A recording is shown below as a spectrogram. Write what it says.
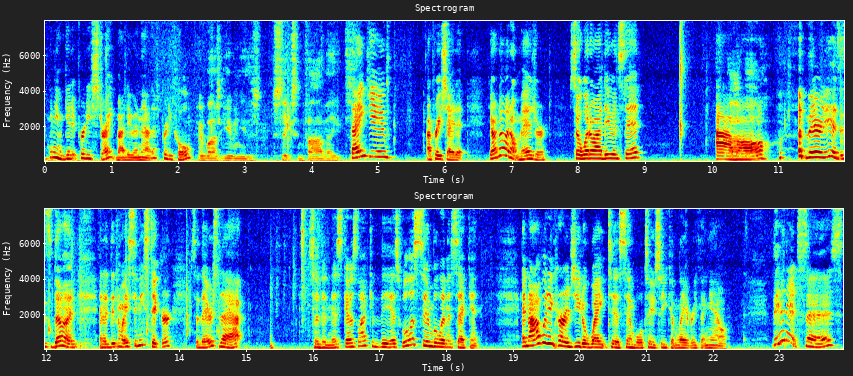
I can even get it pretty straight by doing that. That's pretty cool. Everybody's giving you the six and five eighths. Thank you. I appreciate it. Y'all know I don't measure. So what do I do instead? Eyeball. there it is. It's done. And I didn't waste any sticker. So there's that. So then this goes like this. We'll assemble in a second. And I would encourage you to wait to assemble too so you can lay everything out. Then it says,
